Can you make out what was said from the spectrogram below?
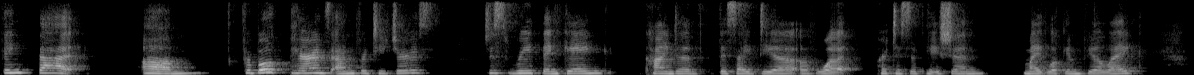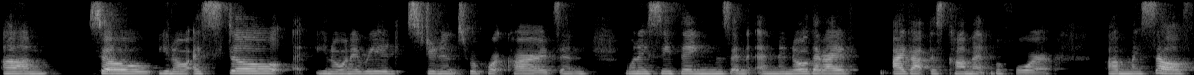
think that um, for both parents and for teachers, just rethinking kind of this idea of what participation might look and feel like. Um, so, you know, I still, you know, when I read students' report cards and when I see things, and and I know that I've I got this comment before um, myself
